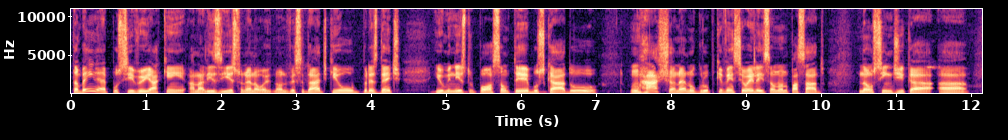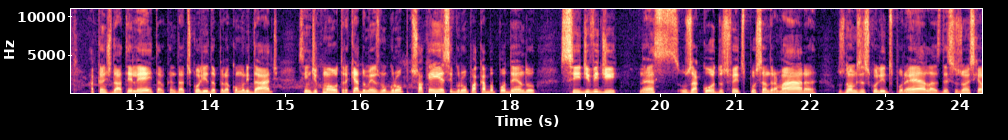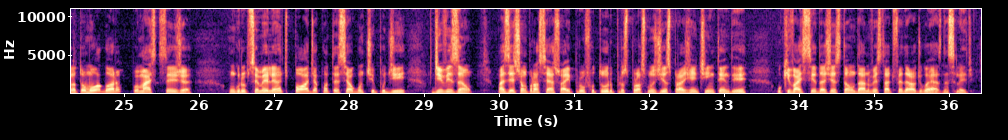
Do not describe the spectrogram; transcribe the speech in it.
também é possível, e há quem analise isso né, na, na universidade, que o presidente e o ministro possam ter buscado um racha né, no grupo que venceu a eleição no ano passado. Não se indica a, a candidata eleita, a candidata escolhida pela comunidade, se indica uma outra que é do mesmo grupo, só que aí esse grupo acaba podendo se dividir. Né? Os acordos feitos por Sandra Mara, os nomes escolhidos por ela, as decisões que ela tomou, agora, por mais que seja um grupo semelhante, pode acontecer algum tipo de divisão. Mas esse é um processo aí para o futuro, para os próximos dias, para a gente entender o que vai ser da gestão da Universidade Federal de Goiás, né, Sileide?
